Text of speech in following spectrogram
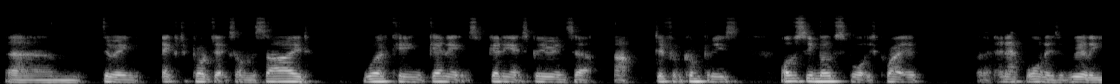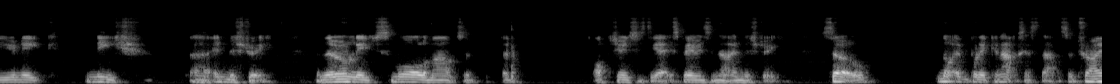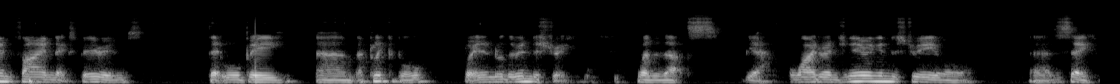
um, doing extra projects on the side, working, getting getting experience at, at different companies. Obviously, motorsport is quite a, an F1 is a really unique niche uh, industry, and there are only small amounts of, of opportunities to get experience in that industry. So, not everybody can access that. So, try and find experience that will be um, applicable, but in another industry, whether that's yeah a wider engineering industry or uh, as I say,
